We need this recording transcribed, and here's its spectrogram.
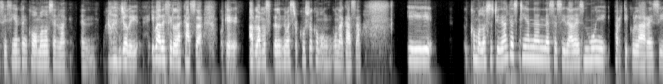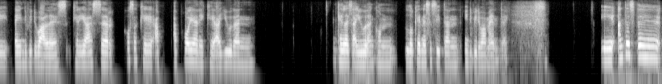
se sienten cómodos en la... yo iba a decir la casa, porque hablamos de nuestro curso como una casa. Y como los estudiantes tienen necesidades muy particulares y, e individuales, quería hacer cosas que apoyan y que ayudan, que les ayudan con lo que necesitan individualmente. Y antes de,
